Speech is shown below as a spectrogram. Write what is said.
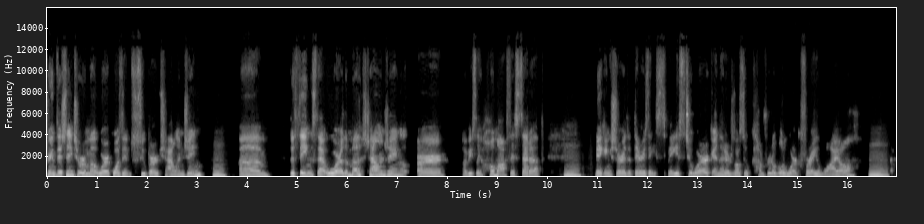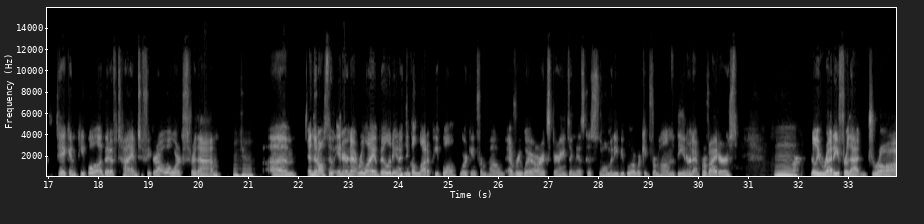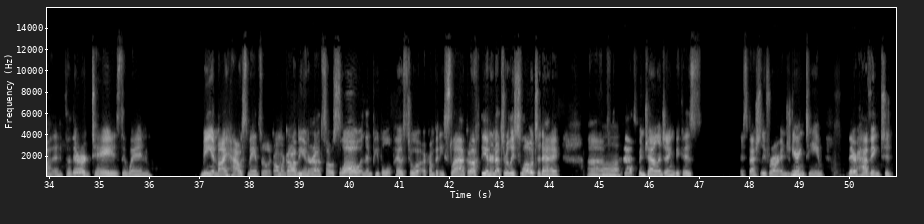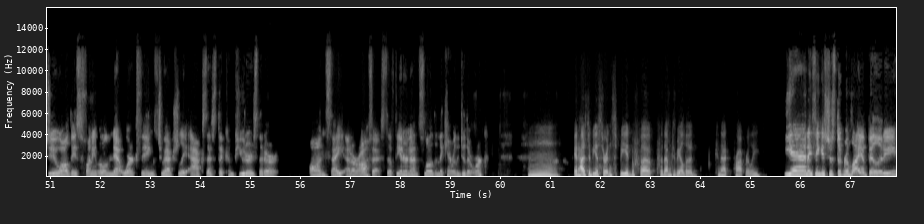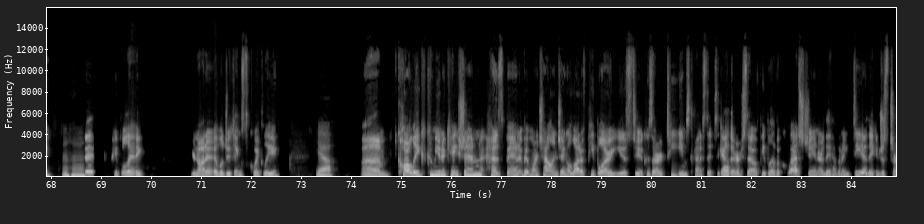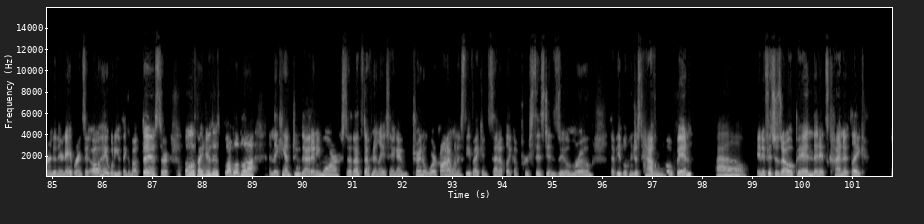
transitioning to remote work wasn't super challenging. Hmm. Um, the things that were the most challenging are obviously home office setup, Hmm. making sure that there is a space to work and that it is also comfortable to work for a while. Hmm. Taken people a bit of time to figure out what works for them. hmm um, and then also internet reliability and i think a lot of people working from home everywhere are experiencing this because so many people are working from home that the internet providers Hmm. really ready for that draw and so there are days when me and my housemates are like oh my god the internet's so slow and then people will post to a, a company slack oh the internet's really slow today um, Ah. that's been challenging because especially for our engineering team they're having to do all these funny little network things to actually access the computers that are on site at our office so if the internet's slow then they can't really do their work Hmm. It has to be a certain speed before for them to be able to connect properly. yeah and i think it's just the reliability hmm that people like you're not able to do things quickly Yeah. Um, colleague communication has been a bit more challenging. A lot of people are used to because our teams kind of sit together. So if people have a question or they have an idea, they can just turn to their neighbor and say, "Oh, hey, what do you think about this?" Or, "Oh, if I do Mhm. this, blah blah blah," and they can't do that anymore. So that's definitely a thing I'm trying to work on. I want to see if I can set up like a persistent Zoom room that people can just have Ooh. open Wow. and if it's just open then it's kind of like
